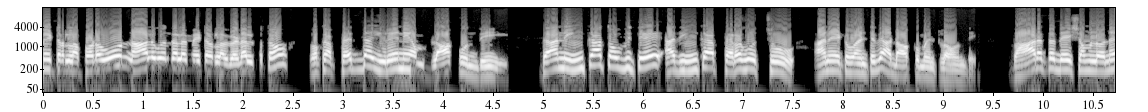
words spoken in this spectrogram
మీటర్ల పొడవు నాలుగు వందల మీటర్ల వెడల్పుతో ఒక పెద్ద యురేనియం బ్లాక్ ఉంది. దాన్ని ఇంకా తవ్వితే అది ఇంకా పెరగొచ్చు అనేటువంటిది ఆ డాక్యుమెంట్లో ఉంది. భారతదేశంలోనే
